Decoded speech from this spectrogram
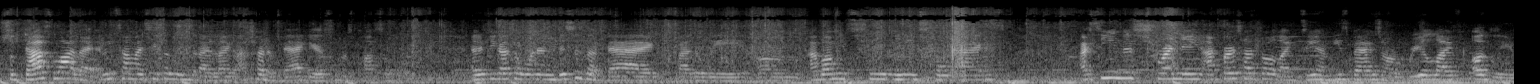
So that's why like anytime i see something that i like i try to bag it as soon as possible. And if you guys are wondering this is a bag by the way. Um i bought me two mini tote bags. I seen this trending. At first i thought like damn these bags are real life ugly.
